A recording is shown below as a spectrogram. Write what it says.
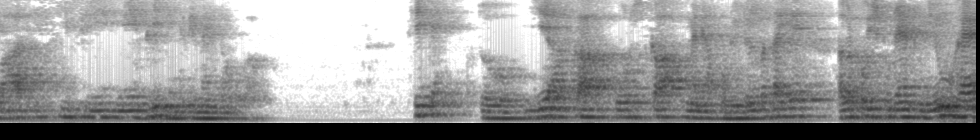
बाद इसकी फ़ी में भी इंक्रीमेंट होगा। ठीक है? तो ये आपका कोर्स का मैंने आपको डिटेल बताई है। अगर कोई स्टूडेंट न्यू है,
